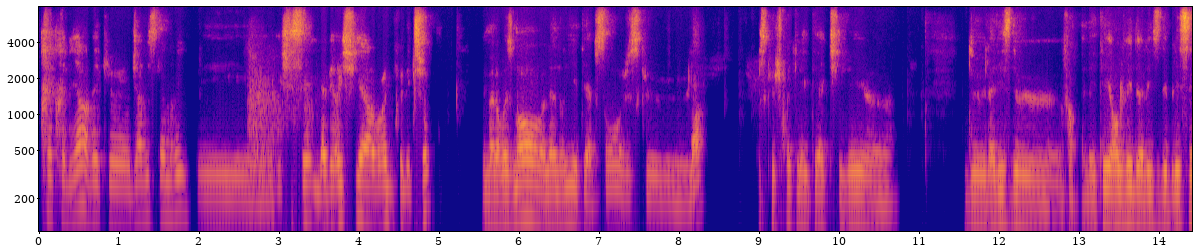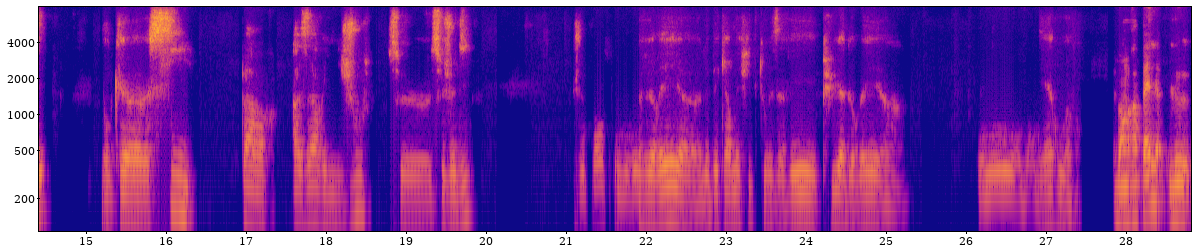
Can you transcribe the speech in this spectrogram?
très très bien avec Jarvis Landry. Et il avait réussi à avoir une connexion. Mais malheureusement, Landry était absent jusque-là, parce que je crois qu'il a été activé de la liste de. Enfin, elle a été enlevée de la liste des blessés. Donc, euh, si par hasard il joue ce, jeudi, je pense que vous reverrez euh, le Baker Mayfield que vous avez pu adorer euh, l'année dernière ou avant. Ben, on le rappelle, le,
